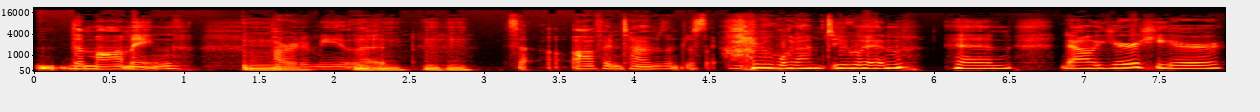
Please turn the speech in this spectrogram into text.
the momming mm-hmm. part of me that so oftentimes I'm just like I don't know what I'm doing. And now you're here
